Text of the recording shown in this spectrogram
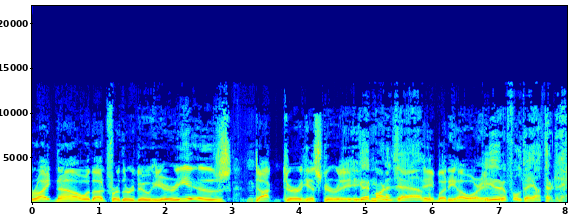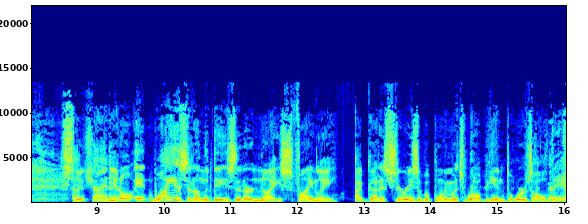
right now, without further ado, here he is, Dr. History. Good morning, Zeb. Hey, buddy, how are you? Beautiful day out there today. Sunshine. You, you know, and why is it on the days that are nice, finally, I've got a series of appointments where I'll be indoors all day.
